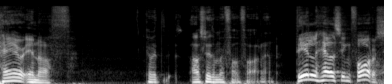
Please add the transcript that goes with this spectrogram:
Fair enough. Kan vi avsluta med fanfaren? Till Helsingfors!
